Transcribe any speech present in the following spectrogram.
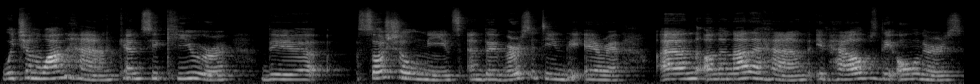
which on one hand can secure the social needs and diversity in the area and on another hand it helps the owners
